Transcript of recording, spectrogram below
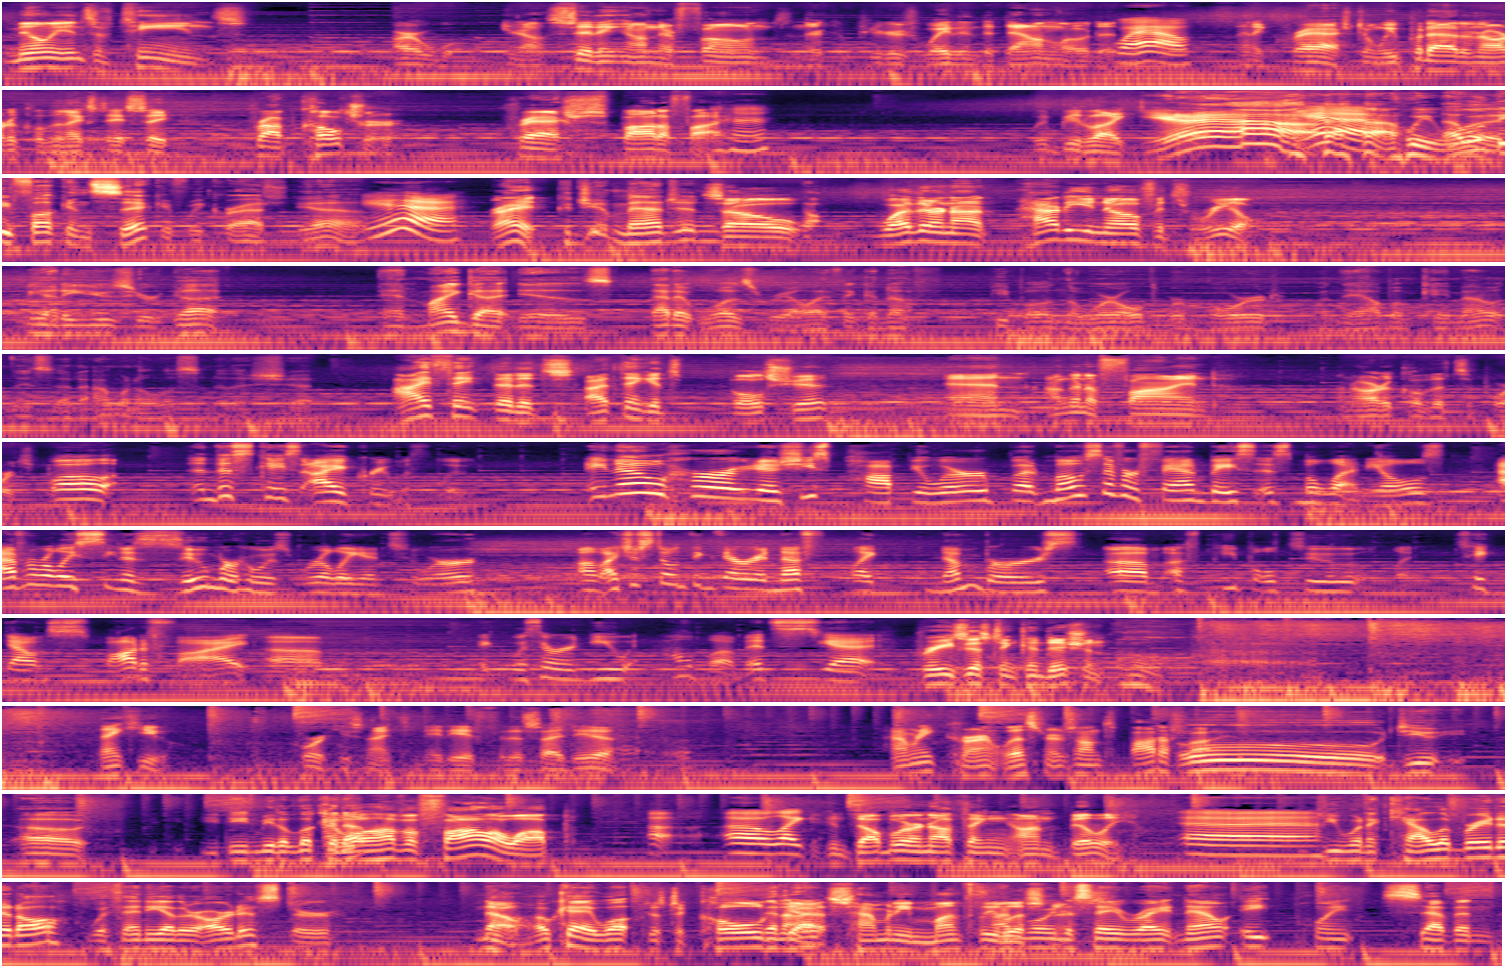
Millions of teens are you know sitting on their phones and their computers waiting to download it. Wow. And it crashed, and we put out an article the next day say prop culture crashed Spotify. Uh-huh. We'd be like, yeah, Yeah. we would. That would be fucking sick if we crashed. Yeah. Yeah. right. Could you imagine? So whether or not, how do you know if it's real? You got to use your gut. And my gut is that it was real. I think enough people in the world were bored when the album came out and they said, I want to listen to this shit. I think that it's I think it's bullshit, and I'm gonna find an article that supports me. Well, in this case, I agree with Lou. I know her, you know, she's popular, but most of her fan base is millennials. I haven't really seen a Zoomer who is really into her. Um, I just don't think there are enough like numbers um, of people to like take down Spotify um, like, with her new album. It's yeah, Pre-existing condition. Oh. Thank you, Corky's 1988, for this idea. How many current listeners on Spotify? Ooh, do you uh you need me to look and it we'll up? have a follow-up. uh, oh like You can double or nothing on Billy. uh, Do you want to calibrate it all with any other artist or No. Okay, well Just a cold Then I- guess. How many monthly listeners? I'm going to say right now 8.7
